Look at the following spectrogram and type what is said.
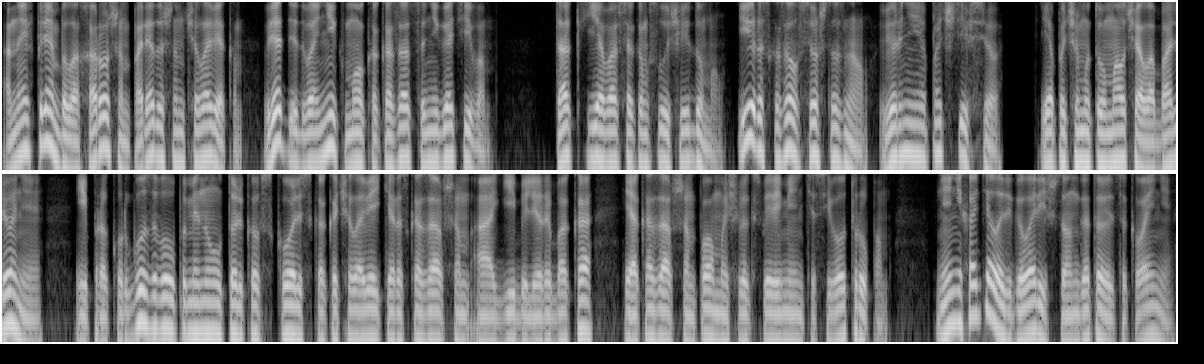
Она и впрямь была хорошим, порядочным человеком. Вряд ли двойник мог оказаться негативом. Так я во всяком случае думал. И рассказал все, что знал. Вернее, почти все. Я почему-то умолчал об Алене и про Кургузова упомянул только вскользь, как о человеке, рассказавшем о гибели рыбака и оказавшем помощь в эксперименте с его трупом. Мне не хотелось говорить, что он готовится к войне.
